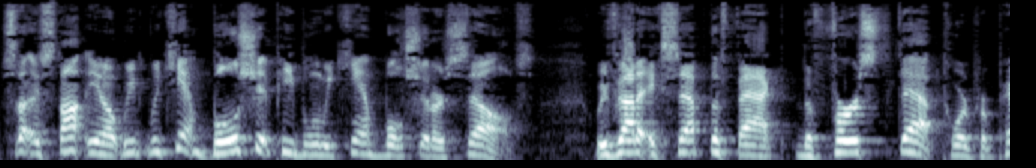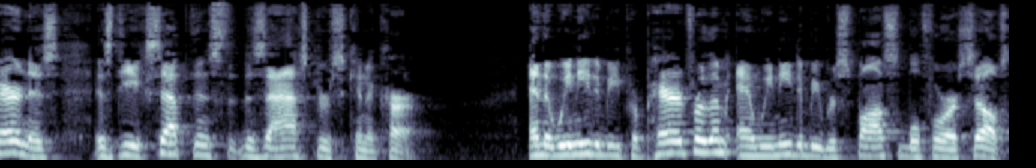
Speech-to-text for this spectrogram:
So, stop, you know, we, we can't bullshit people and we can't bullshit ourselves. We've got to accept the fact the first step toward preparedness is the acceptance that disasters can occur and that we need to be prepared for them and we need to be responsible for ourselves.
